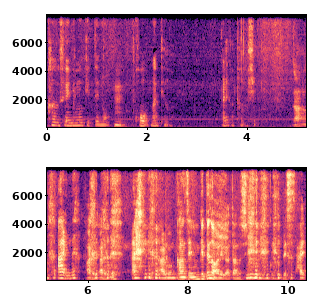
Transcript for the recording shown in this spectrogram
完成に向けてのうん。こうなんていうの？あれが楽しみああ。れね。あれあれね。あれ アルバム完成に向けてのあれが楽しみということです。はい。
